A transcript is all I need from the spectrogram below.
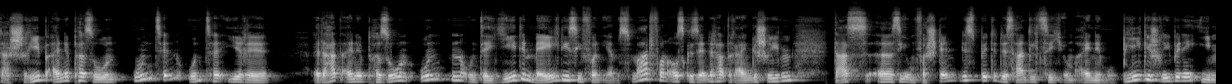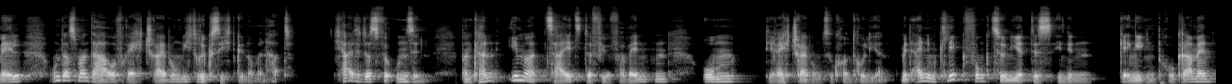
da schrieb eine Person unten unter ihre da hat eine Person unten unter jede Mail, die sie von ihrem Smartphone ausgesendet hat, reingeschrieben, dass äh, sie um Verständnis bittet, es handelt sich um eine mobil geschriebene E-Mail und dass man da auf Rechtschreibung nicht Rücksicht genommen hat. Ich halte das für Unsinn. Man kann immer Zeit dafür verwenden, um die Rechtschreibung zu kontrollieren. Mit einem Klick funktioniert es in den gängigen Programmen,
